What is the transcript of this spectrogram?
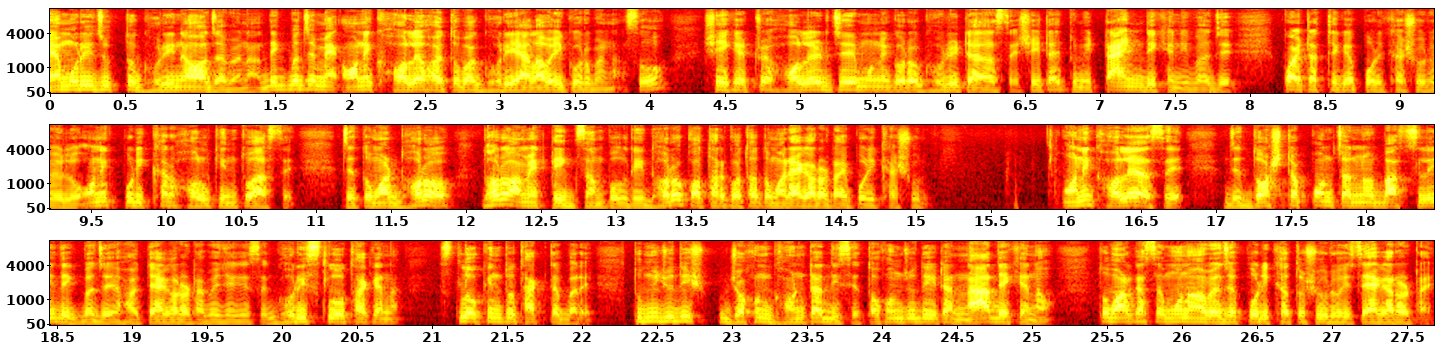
মেমোরিযুক্ত ঘড়ি নেওয়া যাবে না। দেখবা যে অনেক হলে হয়তো বা ঘড়ি অ্যালাউই করবে না। সো সেই ক্ষেত্রে হলের যে মনে করো ঘড়িটা আছে, সেটাই তুমি টাইম দেখে নিবা যে কয়টার থেকে পরীক্ষা শুরু হলো অনেক পরীক্ষার হল কিন্তু আছে। যে তোমার ধরো ধরো আমি একটা এক্সাম্পল দিই। ধরো কথার কথা তোমার এগারোটায় পরীক্ষা শুরু। অনেক হলে আছে যে দশটা পঞ্চান্ন বাজলেই দেখবা যে হয়তো এগারোটা বেজে গেছে। ঘড়ি স্লো থাকে না স্লো কিন্তু থাকতে পারে। তুমি যদি যখন ঘণ্টা দিছে, তখন যদি এটা না দেখে নাও, তোমার কাছে মনে হবে যে পরীক্ষা তো শুরু হয়েছে এগারোটায়।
